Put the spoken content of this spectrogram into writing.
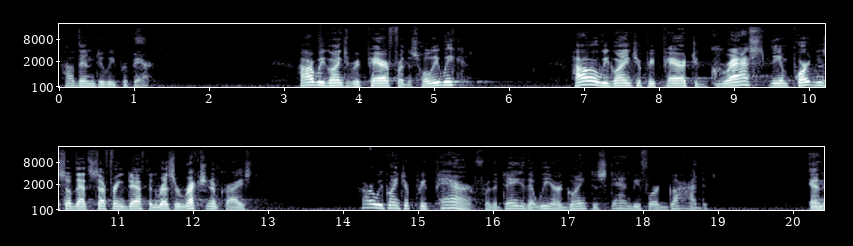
How then do we prepare? How are we going to prepare for this Holy Week? How are we going to prepare to grasp the importance of that suffering, death, and resurrection of Christ? How are we going to prepare for the day that we are going to stand before God and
